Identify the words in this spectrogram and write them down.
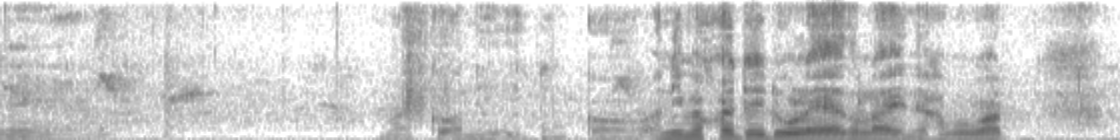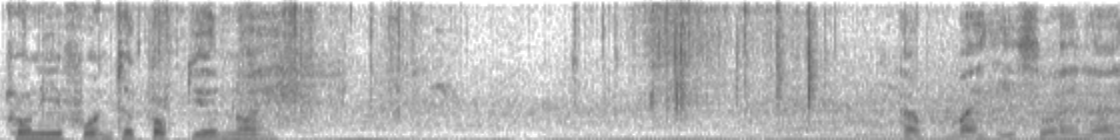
นี่ ก่อนนี้อีกหนึ่งกอ อันนี้ไม่ค่อยได้ดูแลเท่าไหร่นะครับ เพราะว่าช่วงนี้ฝนจะตกเยอะหน่อย ครับใบที่สวยเลย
